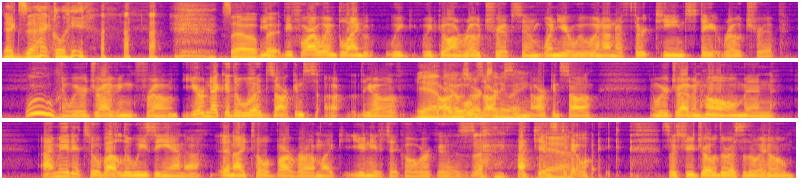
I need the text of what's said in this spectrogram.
Exactly. so, but Before I went blind, we we'd go on road trips, and one year we went on a 13 state road trip, woo, and we were driving from your neck of the woods, Arkansas, uh, you know, Yeah, the Ar- Ozarks anyway. in Arkansas, and we were driving home, and I made it to about Louisiana, and I told Barbara, I'm like, you need to take over because I can't Yeah. stay awake. So she drove the rest of the way home.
